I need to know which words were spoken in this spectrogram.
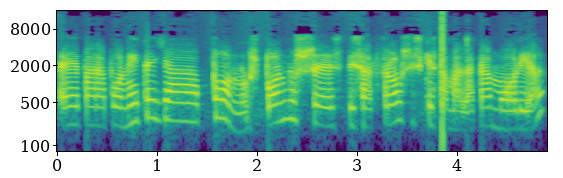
ε, παραπονείται για πόνους, πόνους ε, στις αρθρώσεις και στα μαλακά μόρια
